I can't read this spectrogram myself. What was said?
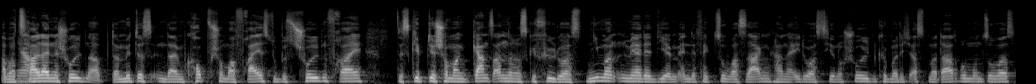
Aber ja. zahl deine Schulden ab, damit es in deinem Kopf schon mal frei ist. Du bist schuldenfrei. Das gibt dir schon mal ein ganz anderes Gefühl. Du hast niemanden mehr, der dir im Endeffekt sowas sagen kann. Ey, du hast hier noch Schulden, kümmere dich erstmal darum und sowas.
